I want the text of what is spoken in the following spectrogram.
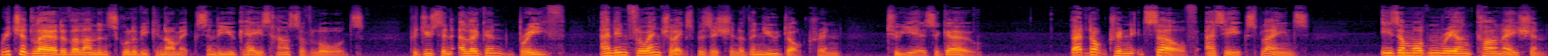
Richard Layard of the London School of Economics in the UK's House of Lords produced an elegant, brief, and influential exposition of the new doctrine two years ago. That doctrine itself, as he explains, is a modern reincarnation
